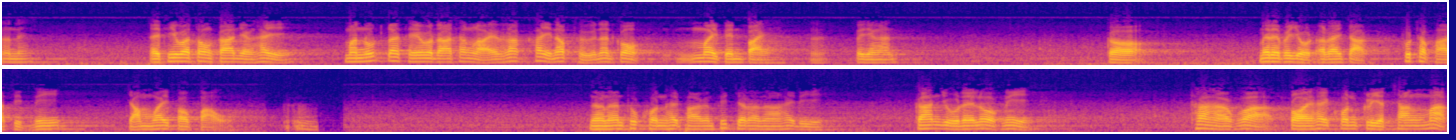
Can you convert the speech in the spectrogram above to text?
นั่นเองไอ้ที่ว่าต้องการอย่างให้มนุษย์และเทวดาทั้งหลาย รักใคร่นับถือนั่นก็ไม่เป็นไปเป็นอย่างนั้น ก็ไม่ได้ประโยชน์อะไรจากพุทธภาษิตนี้จำไว้เป่าๆดังนั้นทุกคนให้พากันพิจารณาให้ดี การอยู่ในโลกนี้ ถ้าหากว่าปล่อยให้คนเกลียดชังมาก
